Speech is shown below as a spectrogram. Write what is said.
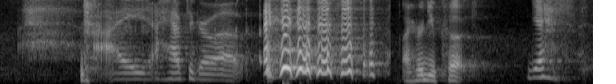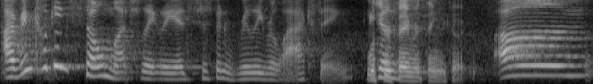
I, I have to grow up. I heard you cook. Yes. I've been cooking so much lately. It's just been really relaxing. What's your favorite thing to cook? Um,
